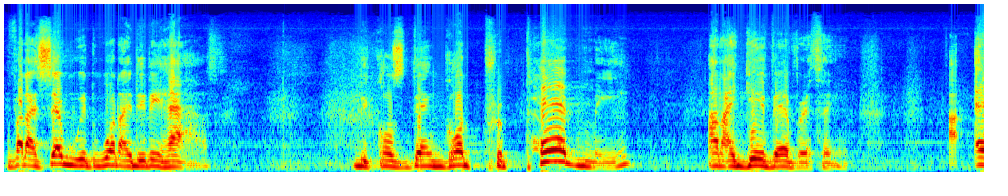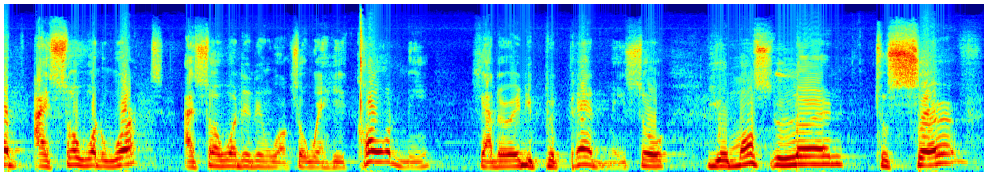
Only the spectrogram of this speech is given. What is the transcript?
In fact, I served with what I didn't have. Because then God prepared me and I gave everything. I, I saw what worked, I saw what didn't work. So when He called me, He had already prepared me. So you must learn to serve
